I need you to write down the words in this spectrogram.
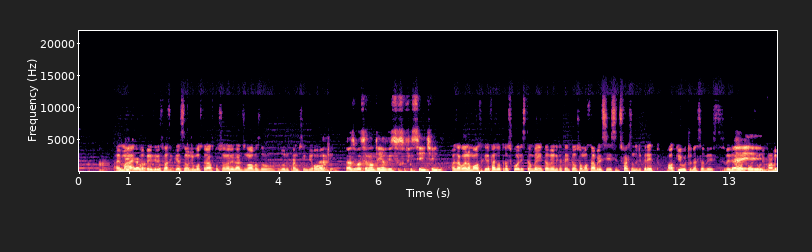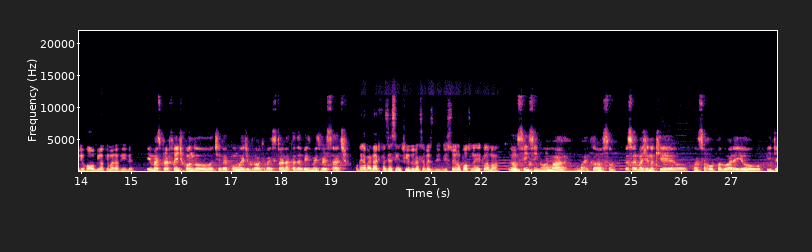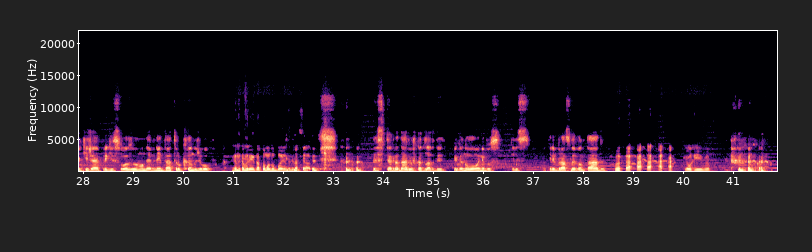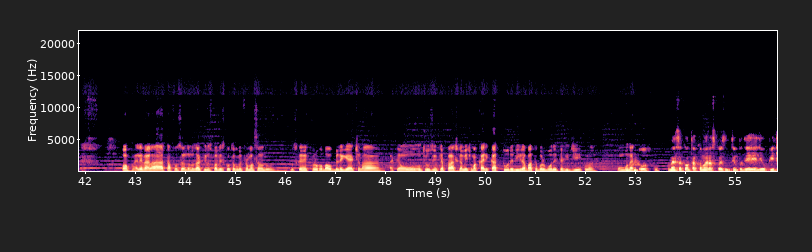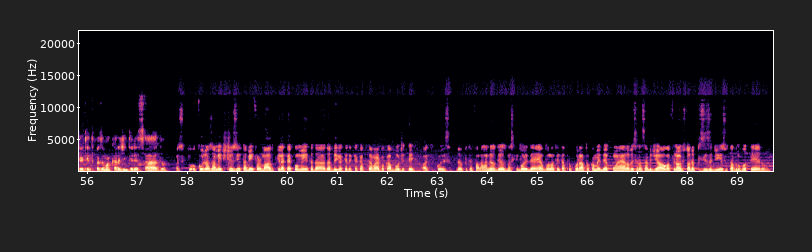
Aí mais uma vez eles fazem questão de mostrar as funcionalidades novas do, do uniforme simbionte. Caso você não tenha visto o suficiente ainda. Mas agora mostra que ele faz outras cores também, tá vendo? Que até então só mostrava ele se, se disfarçando de preto. Olha que útil dessa vez. Dessa vez ele É, e- o uniforme de Robin, olha que maravilha. E mais pra frente, quando tiver com o Ed Brock, vai se tornar cada vez mais versátil. O que na verdade fazia sentido, dessa vez disso eu não posso nem reclamar. Não, sim, sim, não é uma, uma reclamação. Eu só imagino que com essa roupa agora aí, o, o Peter, que já é preguiçoso, não deve nem estar trocando de roupa. Ele deve nem estar tomando banho, desgraçado. Deve ser agradável ficar do lado dele, pegando o ônibus, aqueles, aquele braço levantado. que horrível. Bom, ele vai lá, tá fuçando nos arquivos pra ver se conta alguma informação do- dos caras que foram roubar o Breguete lá. Aí tem um, um tiozinho que é praticamente uma caricatura de gravata borboleta ridícula. Um boneco tosco. Começa a contar como eram as coisas no tempo dele, o Peter tenta fazer uma cara de interessado. Mas cu- curiosamente o tiozinho tá bem informado, porque ele até comenta da, da briga que, que a Capitã Marvel acabou de ter. Olha que coisa. Daí o Peter fala: Ah, meu Deus, mas que boa ideia. Vou lá tentar procurar trocar uma ideia com ela, ver se ela sabe de algo. Afinal, a história precisa disso, tava no roteiro.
